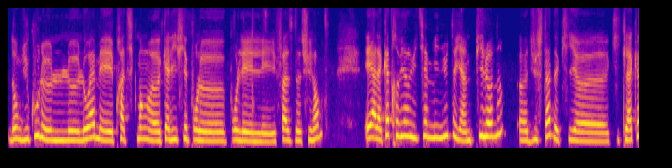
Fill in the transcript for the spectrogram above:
Donc du coup, le le- l'OM est pratiquement euh, qualifié pour le pour les, les phases suivantes. Et à la 88e minute, il y a un pylône euh, du stade qui euh, qui claque.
